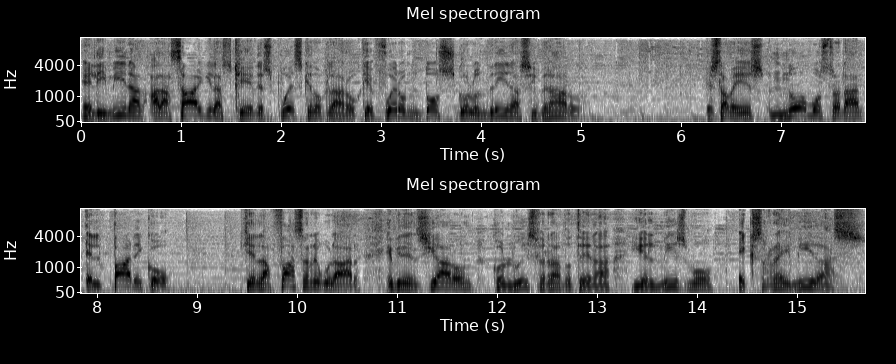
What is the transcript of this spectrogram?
eliminan a las Águilas que después quedó claro que fueron dos golondrinas y braro. Esta vez no mostrarán el pánico que en la fase regular evidenciaron con Luis Fernando Tena y el mismo ex-rey Midas.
